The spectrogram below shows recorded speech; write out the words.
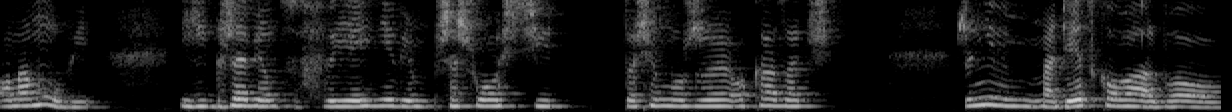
ona mówi. I grzebiąc w jej, nie wiem, przeszłości, to się może okazać, że nie wiem, ma dziecko albo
